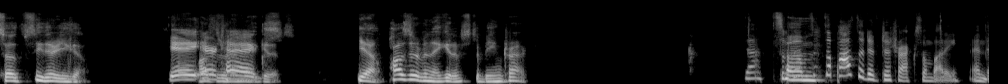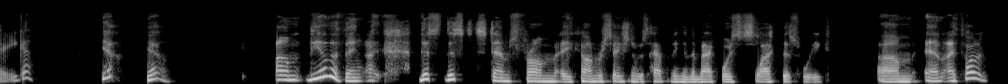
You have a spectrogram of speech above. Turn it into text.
So see, there you go. Yay, positive AirTags. Yeah, positive and negatives to being tracked. Yeah, sometimes um, it's a positive to track somebody, and there you go. Yeah, yeah. Um, the other thing, I, this this stems from a conversation that was happening in the Mac Voice Slack this week, um, and I thought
